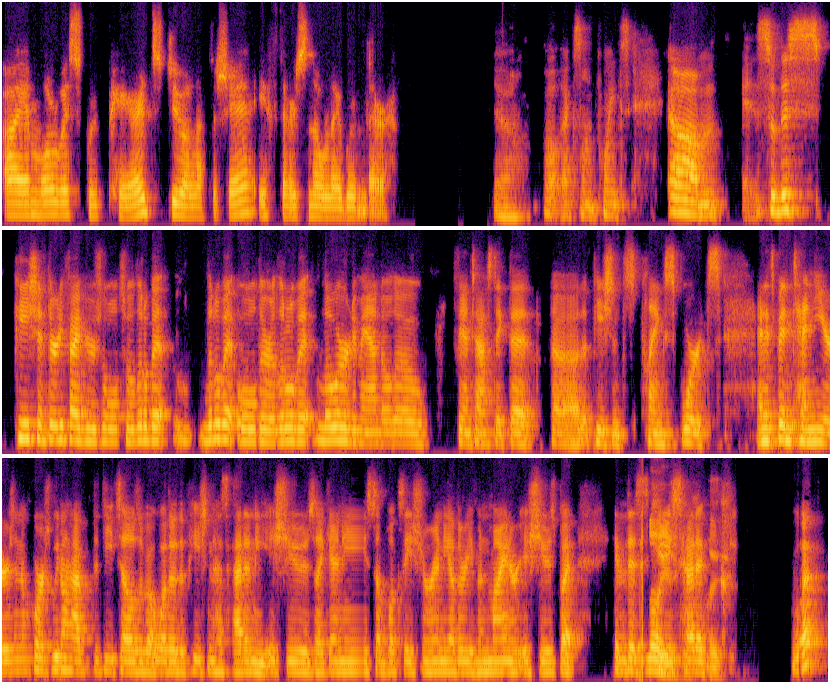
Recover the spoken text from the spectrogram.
I am always prepared to do a Latarjet if there's no labrum there. Yeah, well, excellent points. Um, so this patient, 35 years old, so a little bit, little bit older, a little bit lower demand, although fantastic that uh, the patient's playing sports. And it's been 10 years. And of course, we don't have the details about whether the patient has had any issues, like any subluxation or any other even minor issues. But in this no case, issues, had a no what?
